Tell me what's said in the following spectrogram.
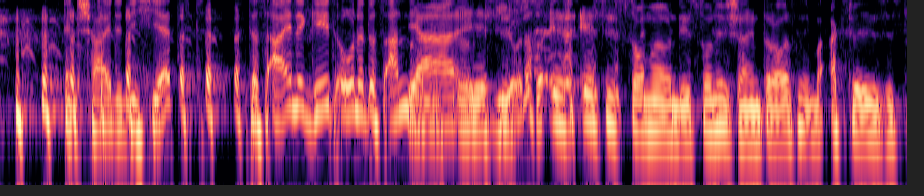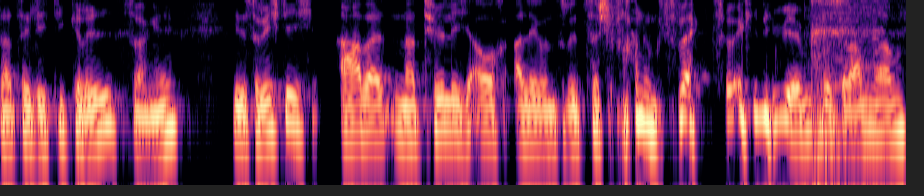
Entscheide dich jetzt. Das eine geht ohne das andere. Ja, es, ist, es, es, ist Sommer und die Sonne scheint draußen. Aktuell ist es tatsächlich die Grillzange. Ist richtig. Aber natürlich auch alle unsere Zerspannungswerkzeuge, die wir im Programm haben.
